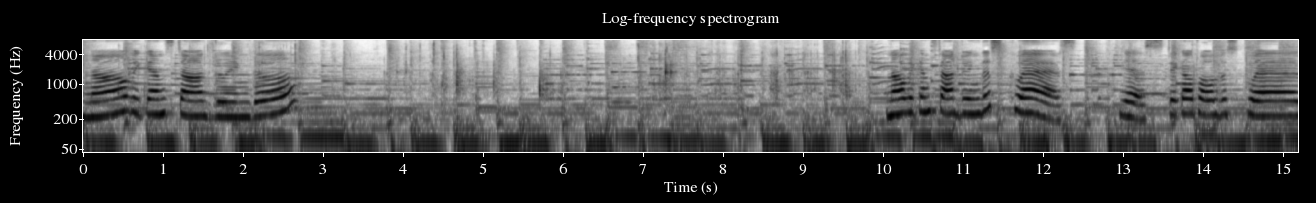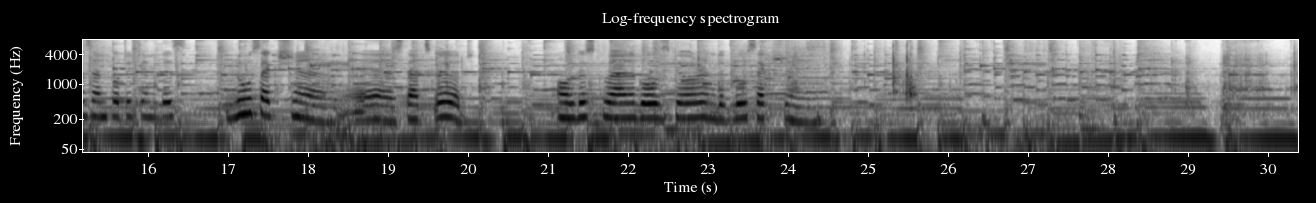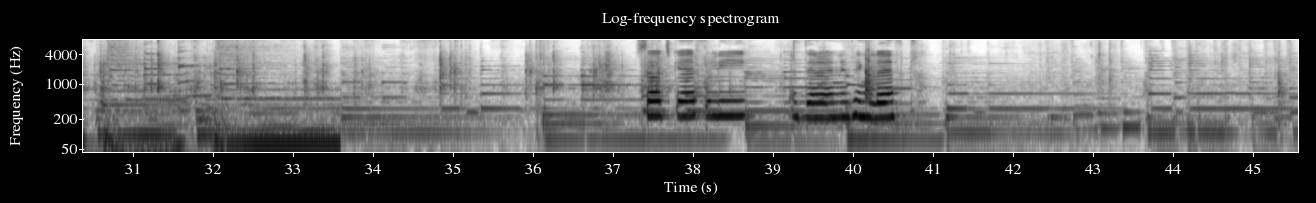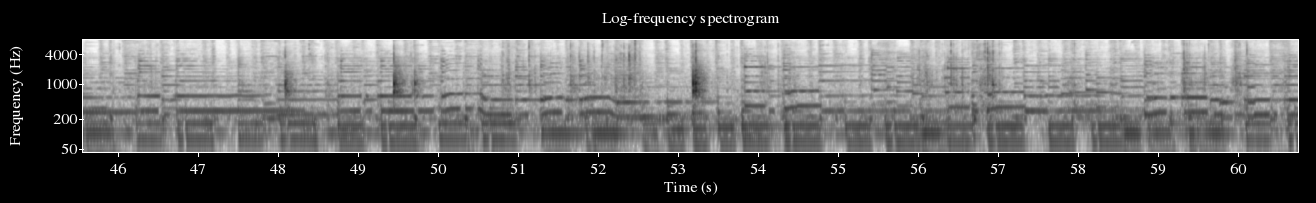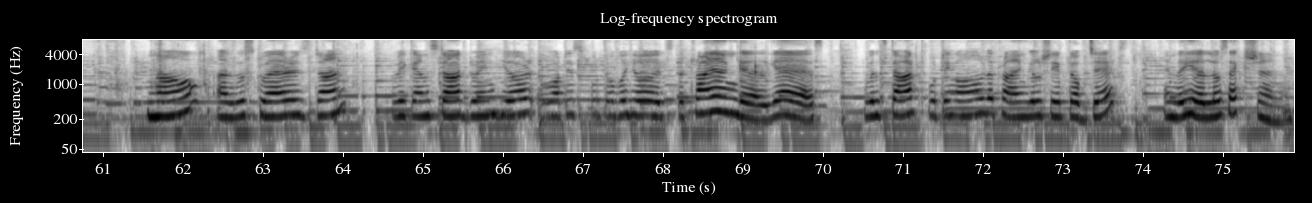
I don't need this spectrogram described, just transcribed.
Now we can start doing the now we can start doing the squares. Yes take out all the squares and put it in this blue section. Yes that's good. All the square goes here in the blue section search carefully is there are anything left? Now as the square is done we can start doing here. What is put over here? It's the triangle. Yes. We'll start putting all the triangle shaped objects in the yellow section.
